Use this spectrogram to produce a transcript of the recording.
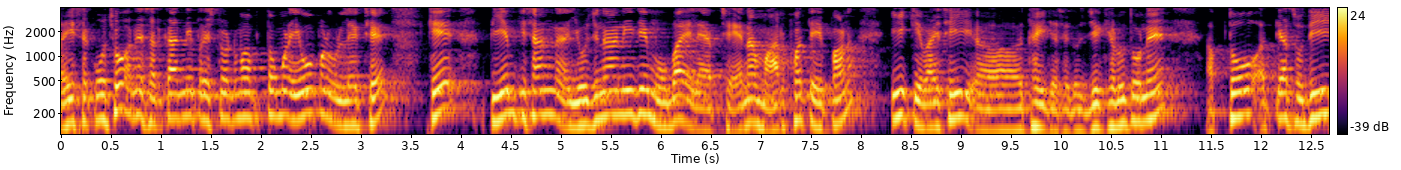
લઈ શકો છો અને સરકારની પ્રેસ નોટમાં તો પણ એવો પણ ઉલ્લેખ છે કે પીએમ કિસાન યોજનાની જે મોબાઈલ એપ છે, એના મારફતે પણ ઈ કેવાયસી થઈ જશે. તો જે ખેડૂતોને હપ્તો અત્યાર સુધી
